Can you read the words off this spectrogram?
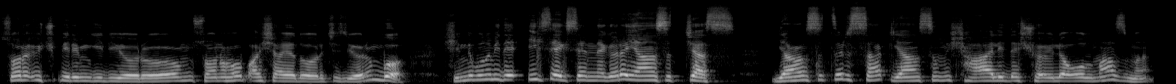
Sonra 3 birim gidiyorum. Sonra hop aşağıya doğru çiziyorum. Bu. Şimdi bunu bir de x eksenine göre yansıtacağız. Yansıtırsak yansımış hali de şöyle olmaz mı?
